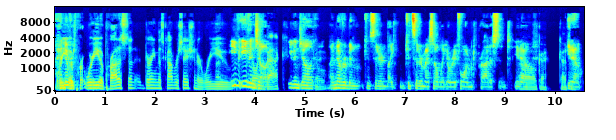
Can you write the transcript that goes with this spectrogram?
were you never, a, were you a Protestant during this conversation, or were you uh, even evangelical? Back? Evangelical. I've never been considered like consider myself like a reformed Protestant. You know. Oh, okay. Gotcha. You know,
